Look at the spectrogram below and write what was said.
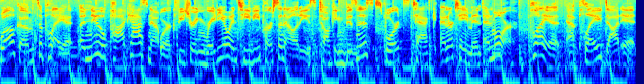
Welcome to Play It, a new podcast network featuring radio and TV personalities talking business, sports, tech, entertainment, and more. Play it at play.it.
